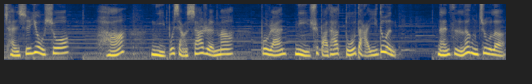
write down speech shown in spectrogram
禅师又说：“哈，你不想杀人吗？不然你去把他毒打一顿。”男子愣住了，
